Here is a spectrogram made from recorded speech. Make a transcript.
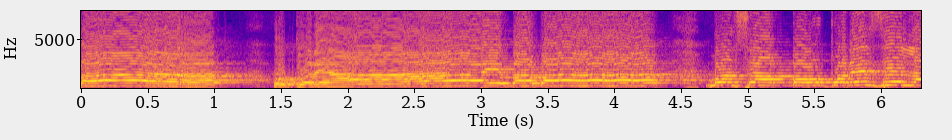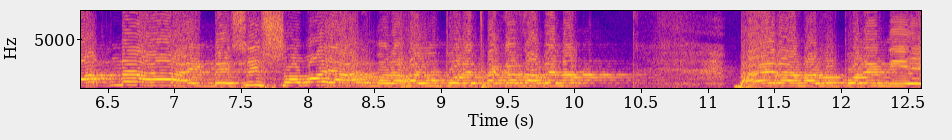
বা উপরে আয় বাবা। বলছে, আব্বা, উপরে যে লাভ নাই, বেশি সময় আর মনে হয় উপরে থাকা যাবে না। ভাইরা আমার উপরে নিয়ে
